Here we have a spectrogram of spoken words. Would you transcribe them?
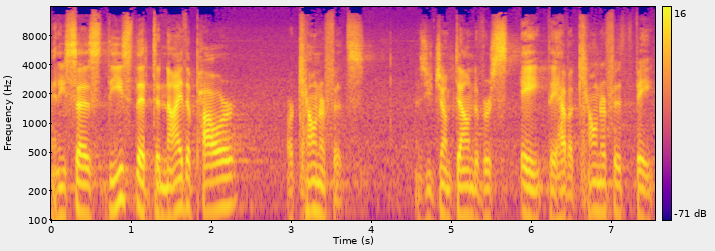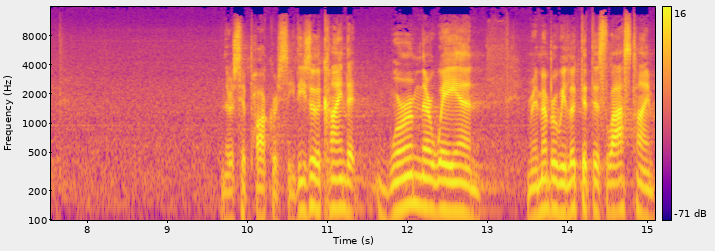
And he says, These that deny the power are counterfeits. As you jump down to verse 8, they have a counterfeit faith. And there's hypocrisy. These are the kind that worm their way in. Remember, we looked at this last time.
